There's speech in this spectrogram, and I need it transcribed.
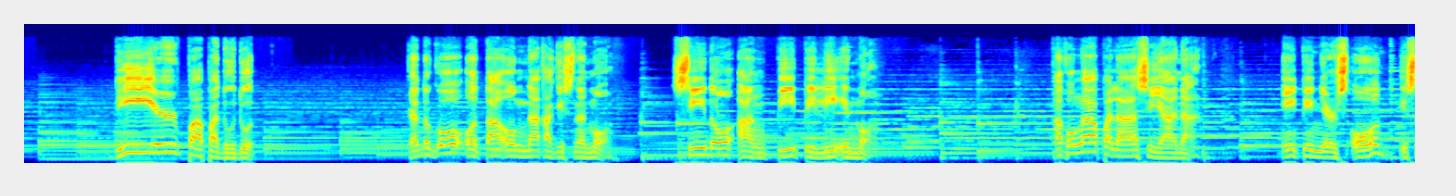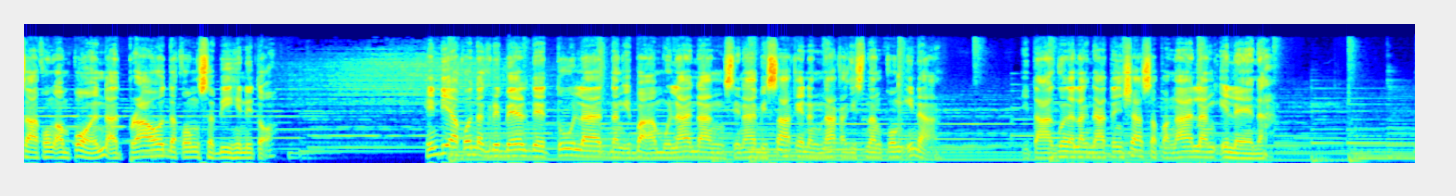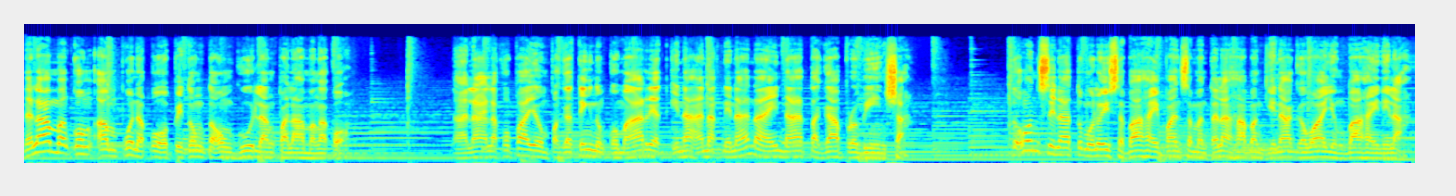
Dear Papa Dudut Kadugo o taong nakagisnan mo, sino ang pipiliin mo? Ako nga pala si Yana. 18 years old, isa akong ampon at proud akong sabihin ito. Hindi ako nagrebelde tulad ng iba mula nang sinabi sa akin ng nakagisnang kong ina Itago na lang natin siya sa pangalang Elena. Nalaman kong ampun ako pitong taong gulang pa lamang ako. Naalala ko pa yung pagdating ng kumari at inaanak ni nanay na taga-probinsya. Doon sila tumuloy sa bahay pansamantala habang ginagawa yung bahay nila.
